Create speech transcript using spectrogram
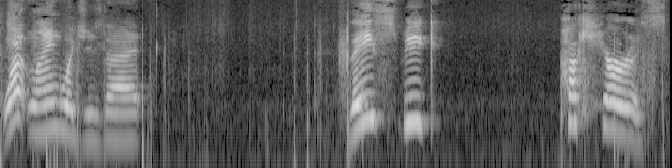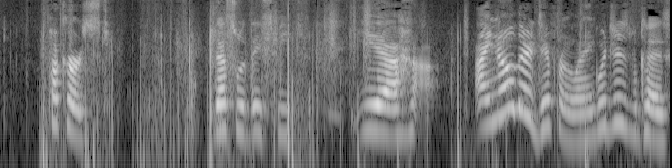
What language is that? They speak Puckersk. Puckersk. That's what they speak. Yeah. I know they're different languages because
